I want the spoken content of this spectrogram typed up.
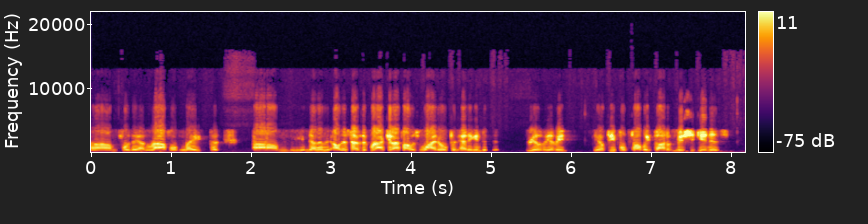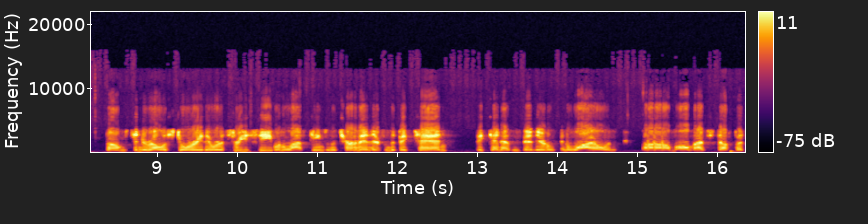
um, before they unraveled late. But um, on the other side of the bracket, I thought was wide open heading into this. Really, I mean, you know, people probably thought of Michigan as some Cinderella story. They were a three seed, one of the last teams in the tournament. They're from the Big Ten. Big Ten hasn't been there in a while, and um, all that stuff. But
